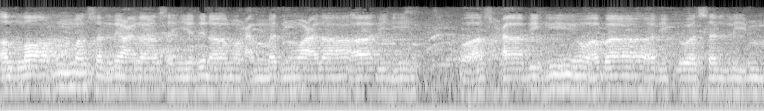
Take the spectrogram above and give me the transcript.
اللهم صل على سيدنا محمد وعلى آله وأصحابه وبارك وسلم.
